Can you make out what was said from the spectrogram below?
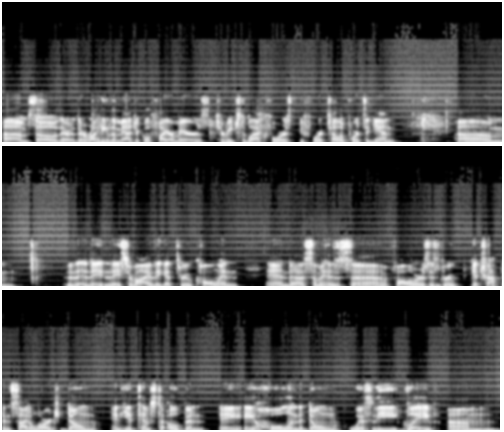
Um, so they're they're riding the magical fire mares to reach the Black Forest before it teleports again. Um, they they survive. They get through Colwyn, and uh, some of his uh, followers, his group, get trapped inside a large dome. And he attempts to open a a hole in the dome with the glaive. Um,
